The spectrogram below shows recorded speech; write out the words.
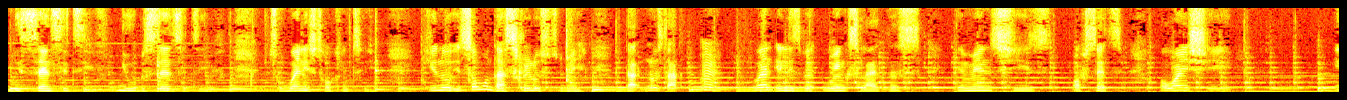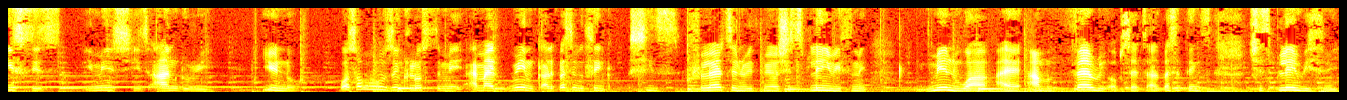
be sensitive. You be sensitive to when he's talking to you. You know, it's someone that's close to me that knows that mm, when Elizabeth winks like this, it means she's upset. Or when she hisses, it means she's angry. You know, but someone who's close to me, I might wink, and the person will think she's flirting with me or she's playing with me. Meanwhile, I am very upset, and the person thinks she's playing with me.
